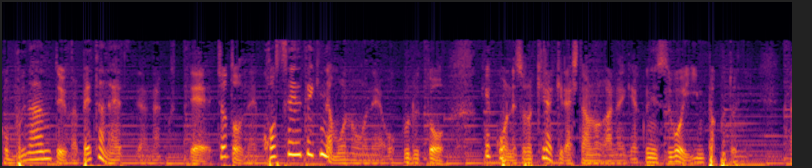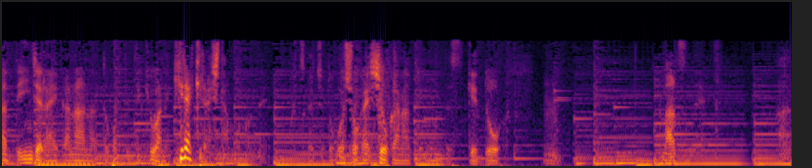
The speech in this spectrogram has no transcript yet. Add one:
こう無難というかベタなやつではなくて、ちょっとね、個性的なものをね、送ると、結構ね、そのキラキラしたのがね、逆にすごいインパクトになっていいんじゃないかななんて思って、今日はね、キラキラしたものをね、いくつかちょっとご紹介しようかなと思うんですけど、うん。まずね、あ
